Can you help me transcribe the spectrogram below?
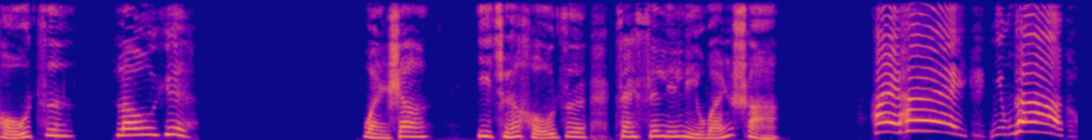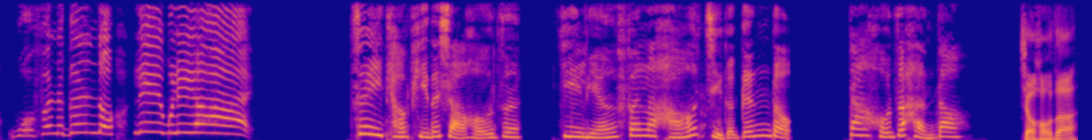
猴子捞月。晚上，一群猴子在森林里玩耍。嗨嗨，你们看，我翻的跟斗厉不厉害？最调皮的小猴子一连翻了好几个跟斗。大猴子喊道：“小猴子，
